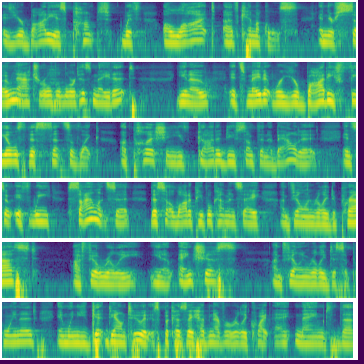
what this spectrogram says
is your body is pumped with a lot of chemicals and they're so natural the lord has made it. You know it's made it where your body feels this sense of like a push and you've got to do something about it. And so if we silence it this a lot of people come and say i'm feeling really depressed. I feel really, you know, anxious. I'm feeling really disappointed. And when you get down to it, it's because they have never really quite named the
